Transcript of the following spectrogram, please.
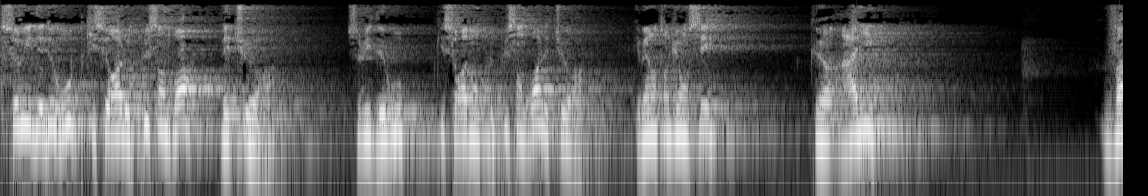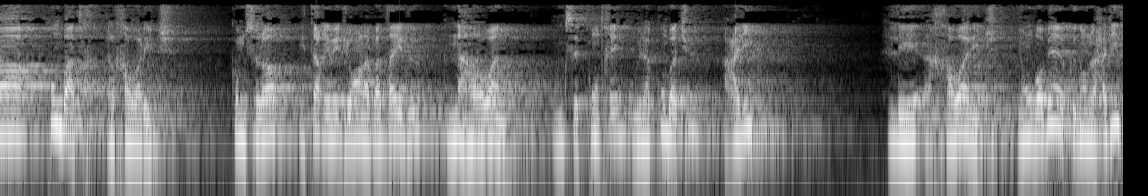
Celui des deux groupes qui sera le plus en droit les tuera. Celui des groupes qui sera donc le plus en droit les tuera. Et bien entendu, on sait que Ali va combattre Al-Khawarij, comme cela est arrivé durant la bataille de Nahrawan, donc cette contrée où il a combattu Ali les Khawarij. Et on voit bien que dans le hadith,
